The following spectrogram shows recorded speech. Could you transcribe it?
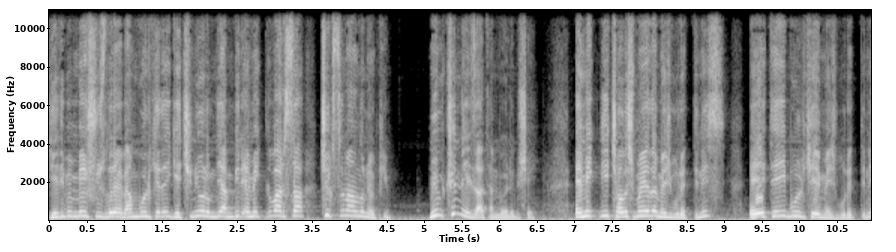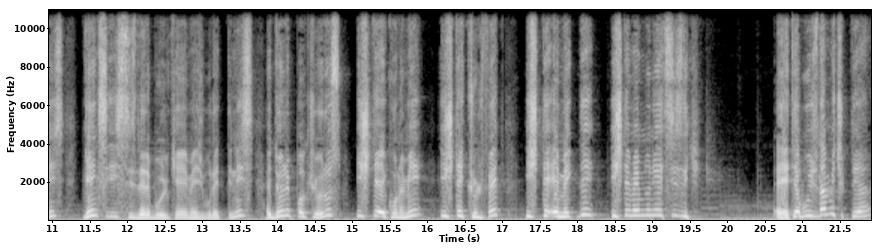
7500 liraya ben bu ülkede geçiniyorum diyen bir emekli varsa çıksın alnını öpeyim. Mümkün değil zaten böyle bir şey. Emekliyi çalışmaya da mecbur ettiniz. EYT'yi bu ülkeye mecbur ettiniz. Genç işsizleri bu ülkeye mecbur ettiniz. E dönüp bakıyoruz işte ekonomi, işte külfet, işte emekli, işte memnuniyetsizlik. EYT bu yüzden mi çıktı ya?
